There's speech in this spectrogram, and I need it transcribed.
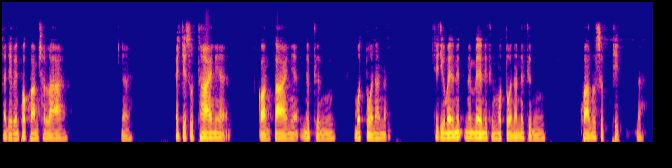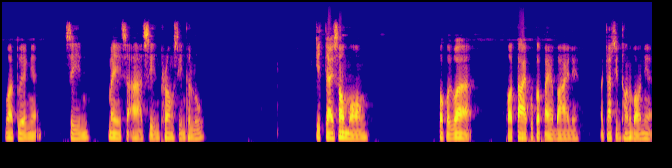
อาจจะเป็นเพราะความชรานะไอ้จิตสุดท้ายเนี่ย ก่อนตายเนี่ยนึกถึงมดตัวนั้นอะที่จริงไม่ได้นึกไม่ได้นึกถึงมดตัวนั้นนึกถึงความรู้สึกผิดนะว่าตัวเองเนี่ยศีล ไม่สะอาดศีลพร่องศีลทะลุ จิตใจเศร้าหมอง ปรากฏว่าพอตายปุ๊บก็ไปอบายเลย อาจารย์สินทองท่านบอกเนี่ย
